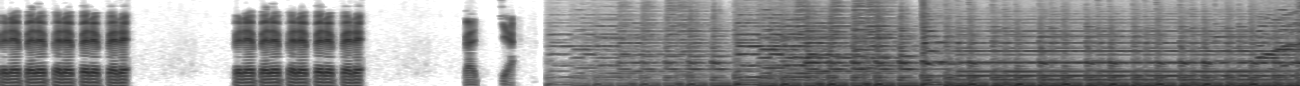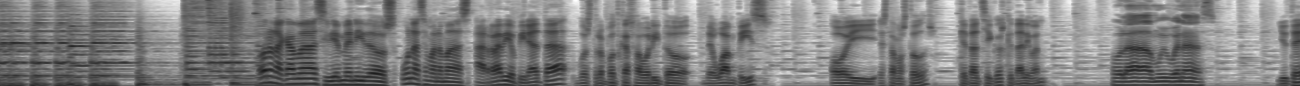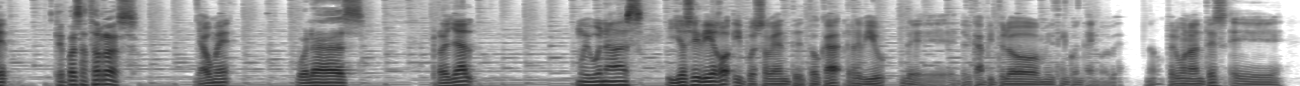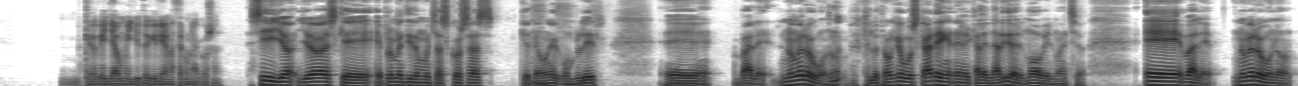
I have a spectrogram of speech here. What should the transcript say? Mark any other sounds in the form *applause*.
Pere, pere, pere, pere, pere. Pere, pere, pere, pere, pere. Cacha. Hola Nakamas y bienvenidos una semana más a Radio Pirata, vuestro podcast favorito de One Piece. Hoy estamos todos. ¿Qué tal chicos? ¿Qué tal Iván? Hola, muy buenas. Yute, ¿Qué pasa, zorras? Jaume, Buenas. Royal Muy buenas. y yo soy Diego y pues obviamente toca review de- del capítulo 1059. ¿no? Pero bueno, antes eh, creo que Jaume y Yute querían hacer una cosa. Sí, yo, yo es que he prometido muchas cosas que tengo que cumplir. Eh, vale, número uno. Es que lo tengo que buscar en, en el calendario del móvil, macho. Eh, vale, número uno.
